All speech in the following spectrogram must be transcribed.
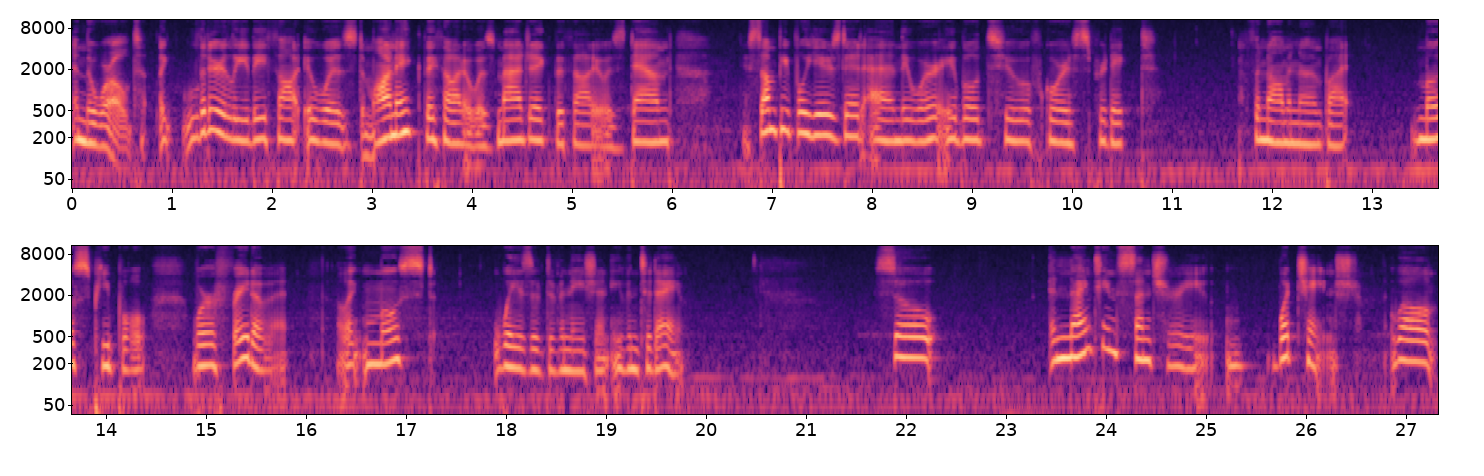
in the world. Like literally they thought it was demonic, they thought it was magic, they thought it was damned. Some people used it and they were able to of course predict phenomena, but most people were afraid of it. Like most ways of divination even today. So in 19th century what changed? Well,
